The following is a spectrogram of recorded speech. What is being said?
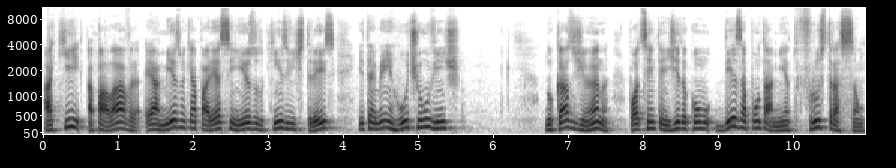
Aqui a palavra é a mesma que aparece em Êxodo 15, 23 e também em Ruth 1, 20. No caso de Ana, pode ser entendida como desapontamento, frustração.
